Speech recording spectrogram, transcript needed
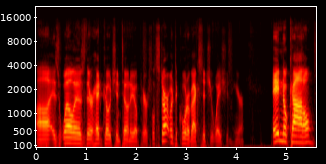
uh, as well as their head coach, Antonio Pierce. Let's start with the quarterback situation here. Aidan O'Connell,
